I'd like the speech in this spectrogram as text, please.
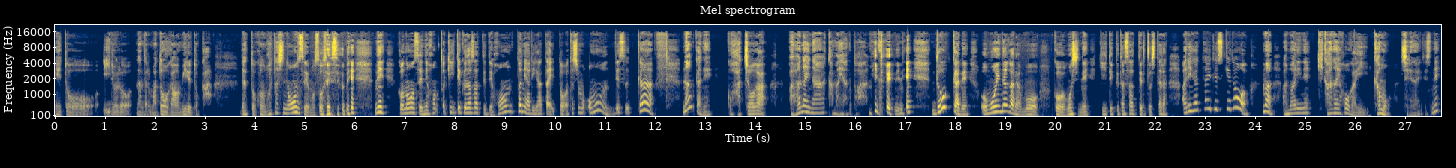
えっ、ー、と、いろいろ、なんだろう、まあ、動画を見るとか、だと、この私の音声もそうですよね。ね、この音声ね、ほんと聞いてくださってて、本当にありがたいと私も思うんですが、なんかね、こう波長が合わないな、かまやんとは、みたいにね、どっかね、思いながらも、こう、もしね、聞いてくださってるとしたら、ありがたいですけど、まあ、あまりね、聞かない方がいいかもしれないですね。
